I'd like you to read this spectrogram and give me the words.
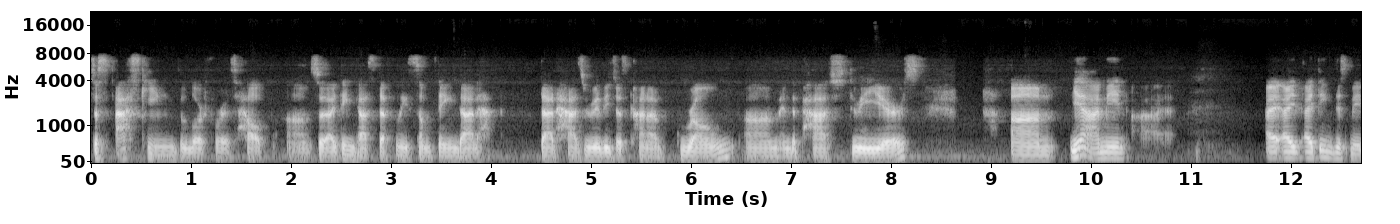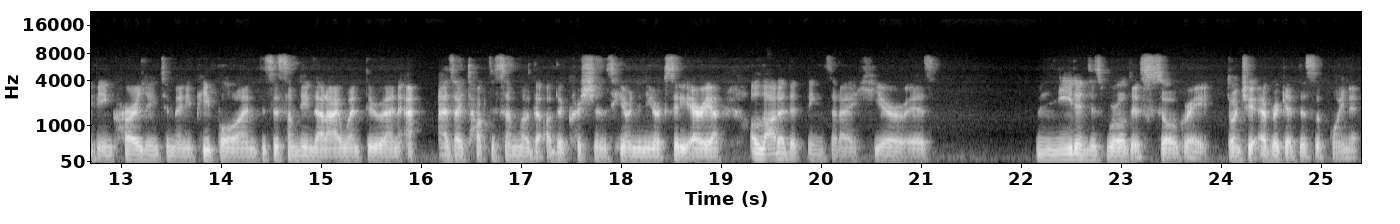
just asking the Lord for His help. Um, so I think that's definitely something that that has really just kind of grown um, in the past three years. Um, yeah, I mean, I, I, I, think this may be encouraging to many people, and this is something that I went through. And as I talk to some of the other Christians here in the New York City area, a lot of the things that I hear is need in this world is so great. Don't you ever get disappointed?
